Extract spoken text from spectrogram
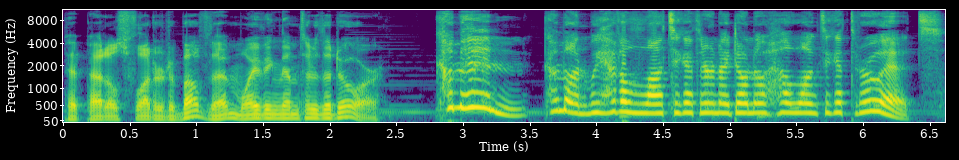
Pipp petals fluttered above them, waving them through the door. Come in! Come on, we have a lot to get through and I don't know how long to get through it.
